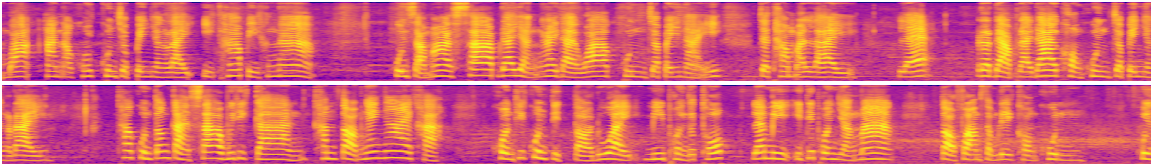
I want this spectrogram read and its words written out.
ำว่าอนาคตคุณจะเป็นอย่างไรอีก 5 ปีข้างหน้า คุณสามารถทราบได้อย่างง่ายดายว่าคุณจะไปไหน จะทำอะไร และระดับรายได้ของคุณจะเป็นอย่างไร ถ้าคุณต้องการทราบวิธีการคำตอบง่าย ๆค่ะ คนที่คุณติดต่อด้วย มีผลกระทบ และมีอิทธิพลอย่างมาก ต่อความสำเร็จของคุณ คุณ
